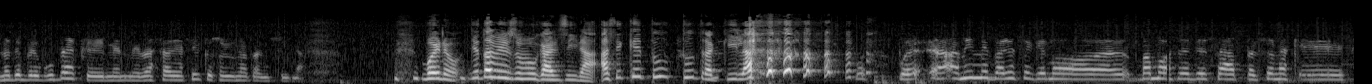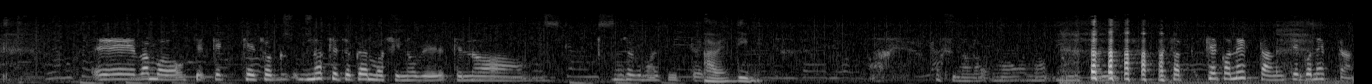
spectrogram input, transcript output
no te preocupes que me, me vas a decir que soy una cansina. Bueno, yo también soy muy cansina, así que tú, tú tranquila. Pues a mí me parece que hemos, vamos a ser de esas personas que, eh, vamos, que, que, que no es que choquemos, sino que, que no, no sé cómo decirte. A ver, dime. No, no, no, no me sale. Esa- que conectan, que conectan.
